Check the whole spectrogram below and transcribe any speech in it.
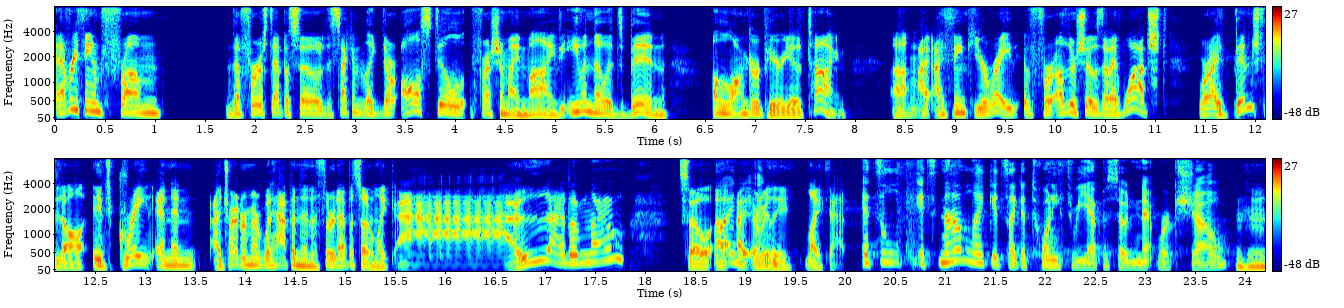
everything from the first episode, the second like they're all still fresh in my mind even though it's been a longer period of time. Uh, mm-hmm. I, I think you're right. For other shows that I've watched where I've binged it all, it's great. And then I try to remember what happened in the third episode. I'm like, ah, I don't know. So uh, well, I, I, really like that. It's a. It's not like it's like a 23 episode network show mm-hmm.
